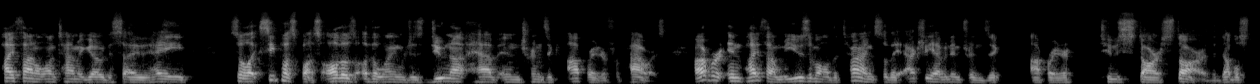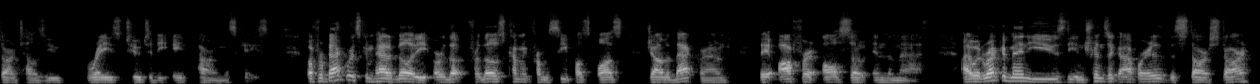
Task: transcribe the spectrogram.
Python a long time ago decided, hey, so like C++, all those other languages do not have an intrinsic operator for powers. However, in Python, we use them all the time, so they actually have an intrinsic operator to star star. The double star tells you raise 2 to the eighth power in this case. But for backwards compatibility, or the, for those coming from a C++, Java background, they offer it also in the math. I would recommend you use the intrinsic operator, the star star,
